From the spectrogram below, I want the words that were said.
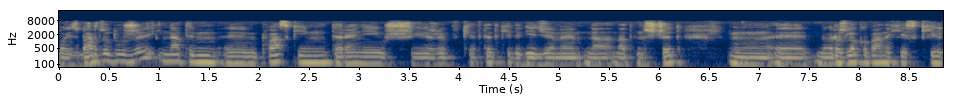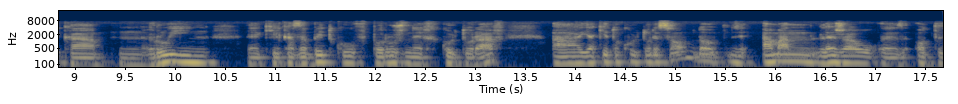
bo jest bardzo duży i na tym ym, płaskim terenie już wtedy, kiedy wjedziemy na, na ten szczyt, y, rozlokowanych jest kilka ruin, y, kilka zabytków po różnych kulturach. A jakie to kultury są? No, Aman leżał y, od y,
